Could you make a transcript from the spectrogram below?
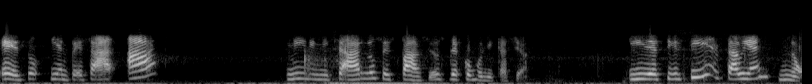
eso y empezar a minimizar los espacios de comunicación y decir sí, está bien, no,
